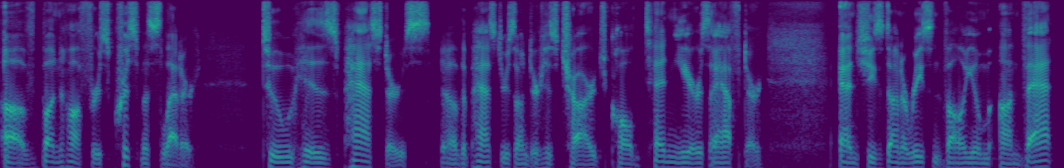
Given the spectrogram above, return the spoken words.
of Bonhoeffer's Christmas letter to his pastors, uh, the pastors under his charge, called 10 Years After. And she's done a recent volume on that.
